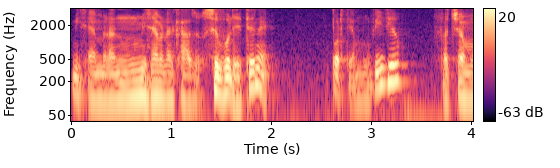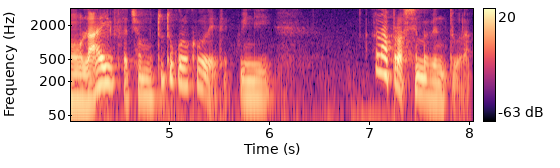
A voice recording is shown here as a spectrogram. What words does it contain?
mi sembra, non mi sembra il caso. Se volete ne portiamo un video, facciamo live, facciamo tutto quello che volete. Quindi alla prossima avventura.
